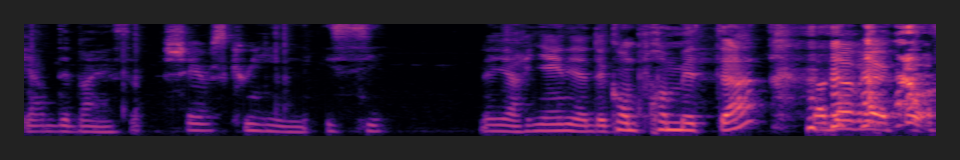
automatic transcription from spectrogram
Regardez bien ça. Share screen, ici. Là, il n'y a rien de compromettant. Ça devrait pas.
